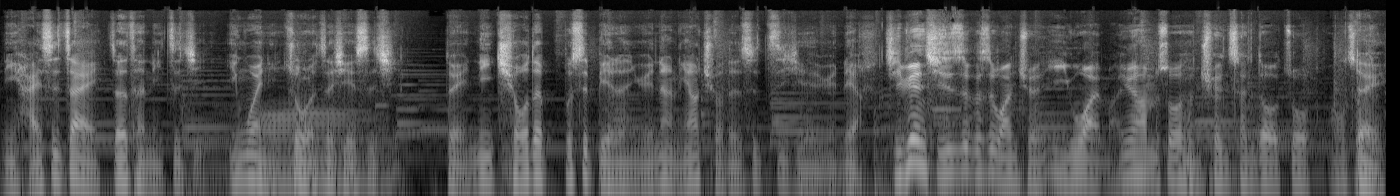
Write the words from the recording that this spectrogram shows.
你还是在折腾你自己，因为你做了这些事情。对，你求的不是别人原谅，你要求的是自己的原谅。即便其实这个是完全意外嘛，因为他们说全程都有做，嗯、对，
